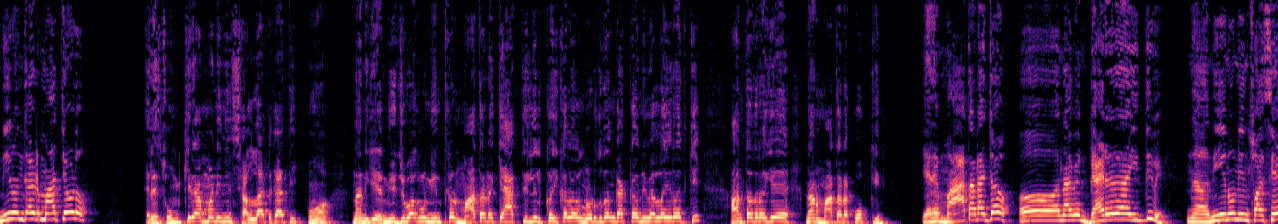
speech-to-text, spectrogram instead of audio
ನೀವೊಂದೆರಡು ಮಾತು ಹೇಳು. ಅರೆ ಸೋಮ್ಕಿರ ನೀನ್ ಶಲ್ಲಾಟ್ಗಾತಿ ಹ್ಞೂ. ನನಗೆ ನಿಜವಾಗ್ಲೂ ನಿಂತ್ಕೊಂಡು ಮಾತಾಡೋಕ್ಕೆ ಆಗ್ತಿಲ್ಲ ಕೈ ಕಾಲಲ್ಲಿ ನಡುಗ್ದಂಗೆ ಅಕ್ಕ ನೀವೆಲ್ಲ ಇರೋದಕ್ಕೆ ಅಂಥದ್ರಾಗೆ ನಾನು ಮಾತಾಡಕ್ಕೆ ಹೋಗ್ತೀನಿ. ಏ ಮಾತಾಡೋದು ನಾವೇನು ಬೇರೆ ಇದ್ದೀವಿ. ನೀನು ನಿನ್ನ ಸೊಸೆ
